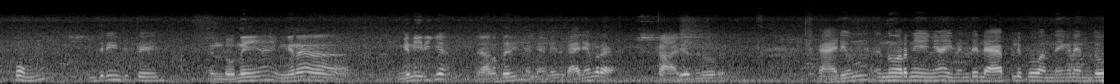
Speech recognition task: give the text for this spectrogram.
അപ്പം എന്തിനു ചിത്തേ എന്തോന്ന് ചെയ്യാ. ഇങ്ങനെ ഇങ്ങനെ ഇരിക്കാം? അല്ലാണ്ട് കാര്യം പറയാം പറയാം? കാര്യം എന്ന് പറഞ്ഞു കഴിഞ്ഞാൽ ഇവന്റെ ലാപ്പിൽ ഇപ്പോൾ വന്നിങ്ങനെ എന്തോ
